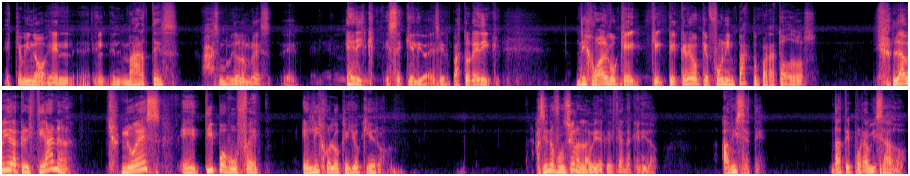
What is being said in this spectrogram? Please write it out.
eh, que vino el, martes, ah, se me olvidó el nombre, eh, Eric, Ezequiel iba a decir, el pastor Eric dijo algo que, creo que fue un impacto para todos. La vida cristiana no es eh, tipo buffet, elijo lo que yo quiero. Así no funciona la vida cristiana, querido. Avísate, date por avisado.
